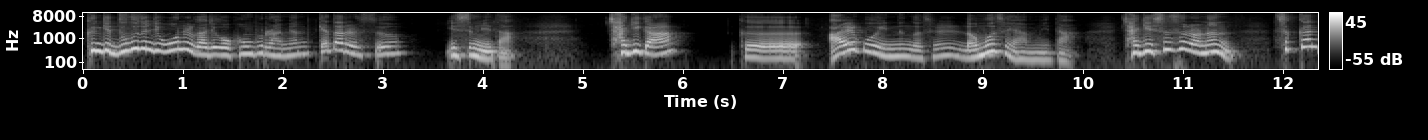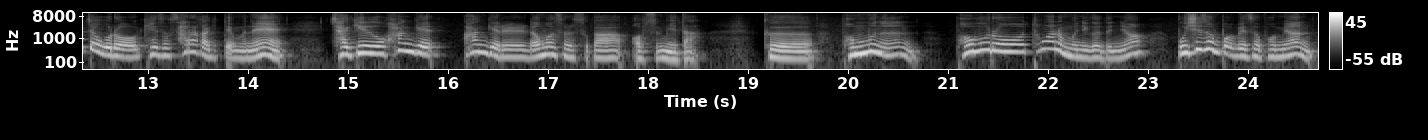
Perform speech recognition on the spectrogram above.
그게 누구든지 오늘 가지고 공부를 하면 깨달을 수 있습니다. 자기가 그 알고 있는 것을 넘어서야 합니다. 자기 스스로는 습관적으로 계속 살아가기 때문에 자기의 한계, 한계를 넘어설 수가 없습니다. 그 법문은 법으로 통하는 문이거든요. 무시선법에서 보면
